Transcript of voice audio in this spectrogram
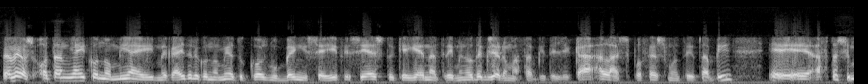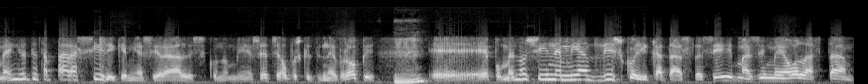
Βεβαίως, όταν μια οικονομία, η μεγαλύτερη οικονομία του κόσμου μπαίνει σε ύφεση, έστω και για ένα τρίμηνο, δεν ξέρουμε αν θα μπει τελικά, αλλά ας υποθέσουμε ότι θα μπει, ε, αυτό σημαίνει ότι θα παρασύρει και μια σειρά άλλες οικονομίες, όπως και την Ευρώπη. Mm. Ε, Επομένως, είναι μια δύσκολη κατάσταση μαζί με όλα αυτά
